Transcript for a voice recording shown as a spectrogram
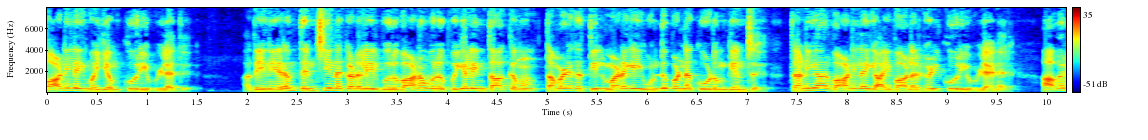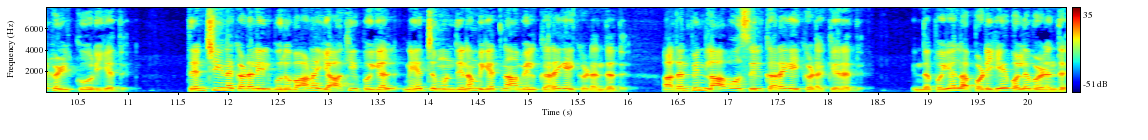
வானிலை மையம் கூறியுள்ளது. அதே நேரம் தென்சீன கடலில் உருவான ஒரு புயலின் தாக்கமும் தமிழகத்தில் மழையை உண்டு பண்ணக்கூடும் என்று தனியார் வானிலை ஆய்வாளர்கள் கூறியுள்ளனர். அவர்கள் கூறியது தென்சீன கடலில் உருவான யாகி புயல் நேற்று முன்தினம் வியட்நாமில் கரையை கிடந்தது. அதன்பின் லாவோஸில் கரையை கிடக்கிறது. இந்த புயல் அப்படியே வலுவிழந்து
